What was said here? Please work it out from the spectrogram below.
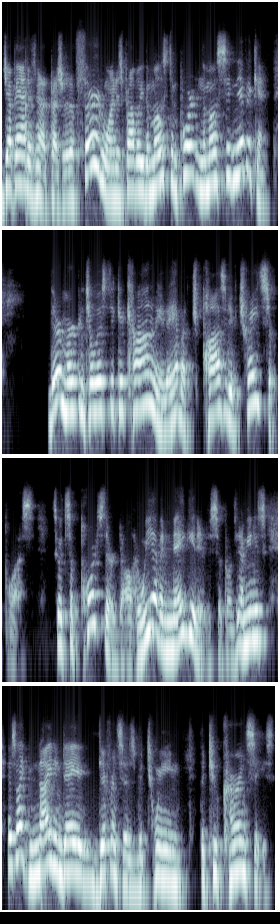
Japan doesn't have pressure. The third one is probably the most important, the most significant. They're a mercantilistic economy. They have a positive trade surplus. So it supports their dollar. We have a negative surplus. I mean, it's it's like night and day differences between the two currencies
